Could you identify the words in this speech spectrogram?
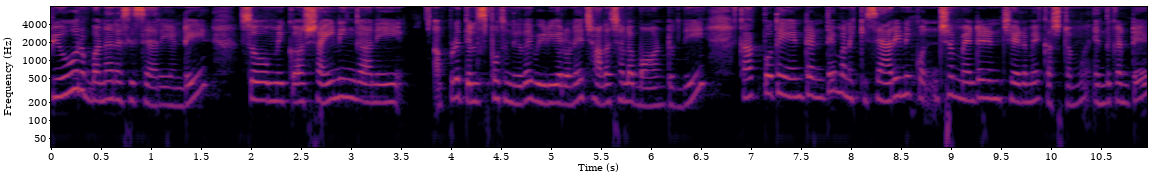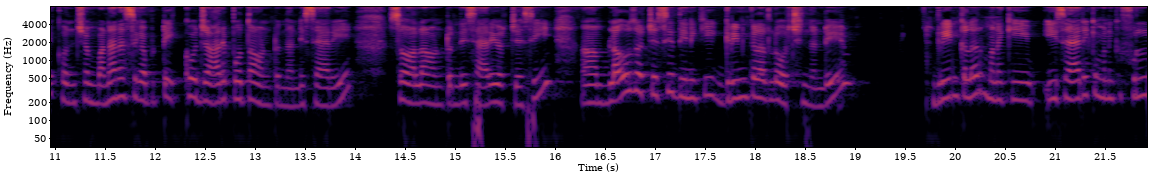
ప్యూర్ బనారసి శారీ అండి. సో మీకు ఆ షైనింగ్ కానీ అప్పుడే తెలిసిపోతుంది కదా వీడియోలోనే. చాలా చాలా బాగుంటుంది. కాకపోతే ఏంటంటే మనకి శారీని కొంచెం మెయింటైన్ చేయడమే కష్టము. ఎందుకంటే కొంచెం బనారసి కాబట్టి ఎక్కువ జారిపోతూ ఉంటుందండి శారీ. సో అలా ఉంటుంది. శారీ వచ్చేసి బ్లౌజ్ వచ్చేసి దీనికి గ్రీన్ కలర్లో వచ్చిందండి. గ్రీన్ కలర్ మనకి ఈ శారీకి మనకి ఫుల్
